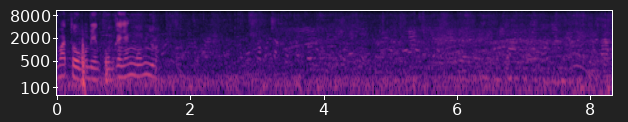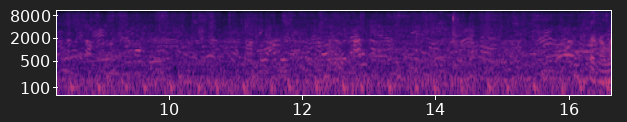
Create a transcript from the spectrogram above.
ราะว่าตัวผมเองผมก็ยังงงอยู่แต่ข้างใน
